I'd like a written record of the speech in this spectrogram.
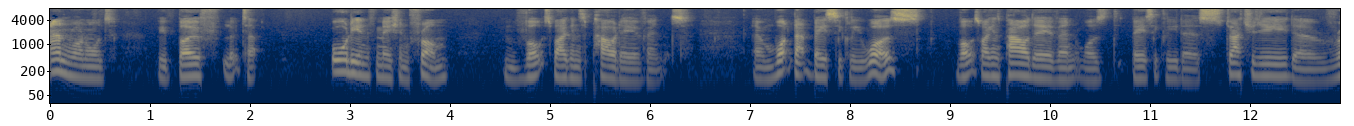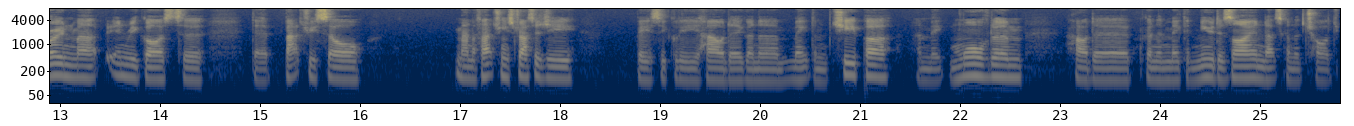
and Ronald, we both looked at all the information from Volkswagen's Power Day event. And what that basically was, Volkswagen's Power Day event was basically their strategy, their roadmap in regards to their battery cell manufacturing strategy, basically how they're gonna make them cheaper and make more of them, how they're gonna make a new design that's gonna charge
